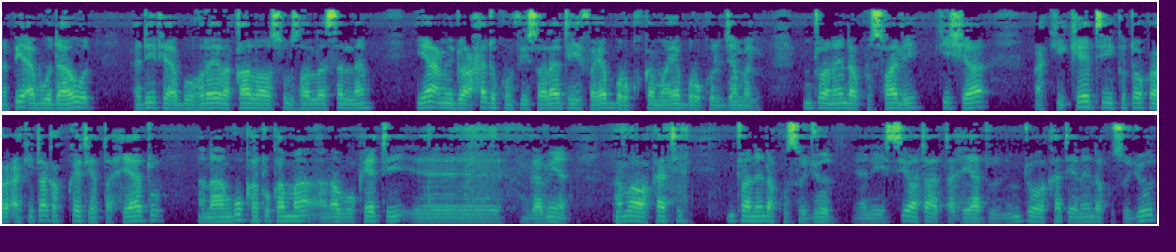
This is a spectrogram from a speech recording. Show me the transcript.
Na pia Abu Daud hadithi Abu Huraira qala Rasul sallallahu alaihi wasallam ya'midu ahadukum fi salatihi fayabruk kama yabruku aljamal. Mtu anaenda kuswali kisha akiketi kutoka akitaka kuketi atahiyatu anaanguka tu kama anavoketi e, ngamia. Ama wakati mtu anaenda kusujud yani sio hata tahiyatu. mtu wakati anaenda kusujud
